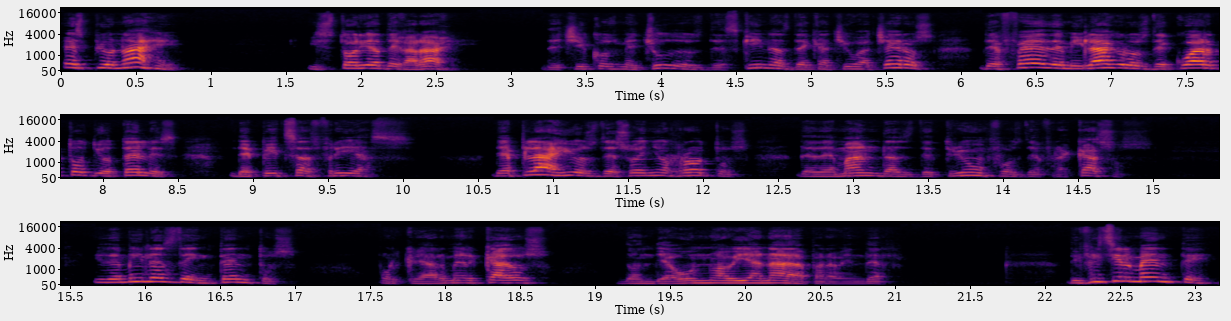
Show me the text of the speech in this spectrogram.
espionaje, historias de garaje, de chicos mechudos, de esquinas, de cachivacheros, de fe, de milagros, de cuartos de hoteles, de pizzas frías, de plagios, de sueños rotos, de demandas, de triunfos, de fracasos, y de miles de intentos por crear mercados donde aún no había nada para vender. Difícilmente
